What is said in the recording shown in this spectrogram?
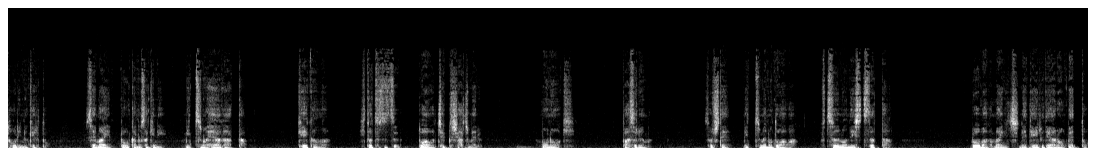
通り抜けると狭い廊下の先に3つの部屋があった。警官は一つずつドアをチェックし始める。物置バスルームそして3つ目のドアは普通の寝室だった。老婆が毎日寝ているであろうベッド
